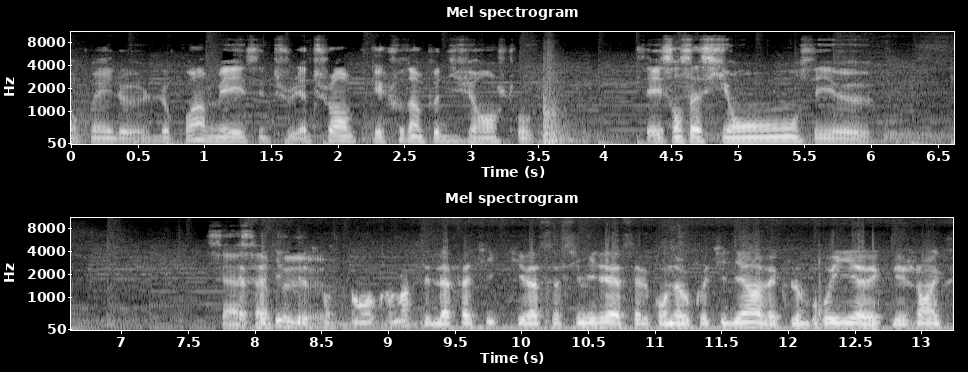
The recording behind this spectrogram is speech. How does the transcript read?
on connaît le, le coin, mais c'est il y a toujours un- quelque chose d'un peu différent, je trouve. C'est les sensations, c'est euh, c'est La fatigue peu des transports en commun, c'est de la fatigue qui va s'assimiler à celle qu'on a au quotidien avec le bruit, avec les gens, etc.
